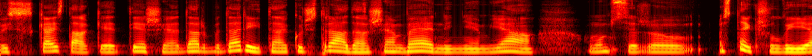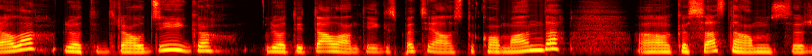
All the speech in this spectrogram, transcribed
viskaistākie tiešie darba darītāji, kuri strādā ar šiem bērniņiem. Jā. Un mums ir, uh, es teikšu, liela, ļoti draudzīga, ļoti talantīga speciālistu komanda. Uh, kas sastāv mums ir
